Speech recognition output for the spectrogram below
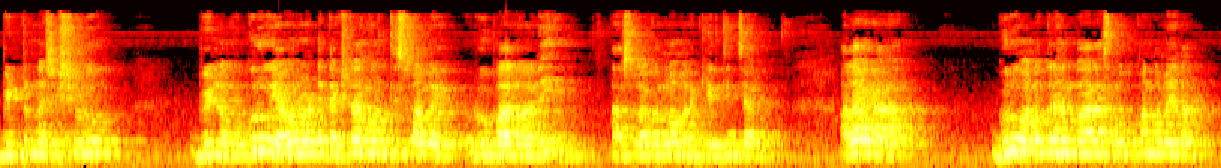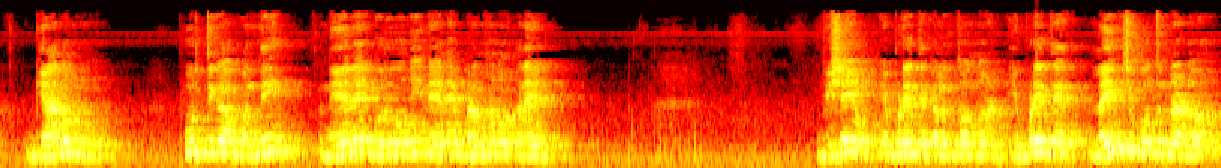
వింటున్న శిష్యుడు వీళ్ళ ముగ్గురు ఎవరు అంటే దక్షిణామూర్తి స్వామి రూపాలు అని ఆ శ్లోకంలో మనకు కీర్తించారు. అలాగా గురువు అనుగ్రహం ద్వారా సముత్పన్నమైన జ్ఞానము పూర్తిగా పొంది నేనే గురువుని నేనే బ్రహ్మను అనే విషయం ఎప్పుడైతే కలుగుతుందో ఎప్పుడైతే లయించిపోతున్నాడో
